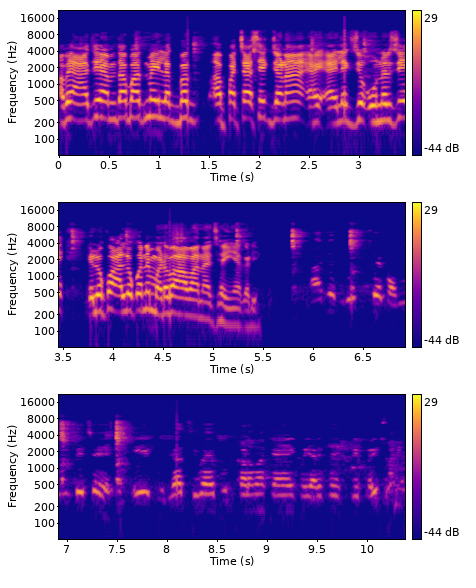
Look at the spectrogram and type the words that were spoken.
હવે આજે અમદાવાદમાં લગભગ પચાસેક જણા હાઇલેક્સ જે ઓનર છે, એ લોકો આ લોકોને મળવા આવવાના છે અહીંયા આગળ. ગ્રુપ છે કોમ્યુનિટી છે એ ગુજરાત સિવાય ભૂતકાળમાં ક્યાંય કોઈ આ રીતે ટ્રીપ કરી ચૂકી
